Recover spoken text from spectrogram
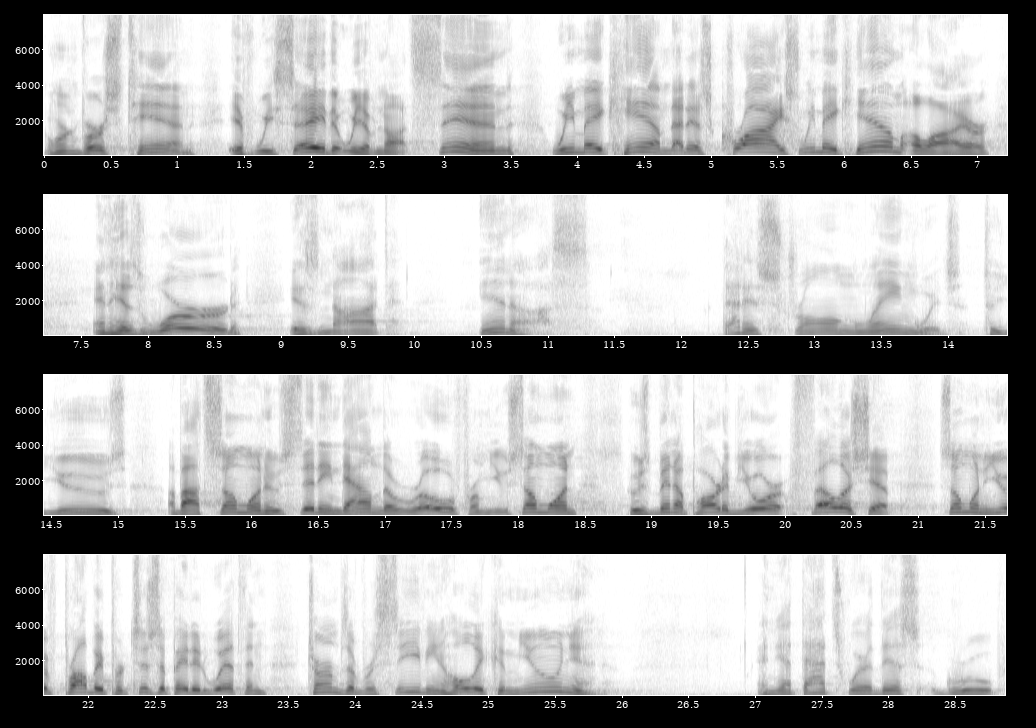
Or in verse 10, if we say that we have not sinned, we make him, that is Christ, we make him a liar, and his word is not in us. That is strong language to use about someone who's sitting down the road from you, someone who's been a part of your fellowship, someone you have probably participated with in terms of receiving Holy Communion. And yet, that's where this group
